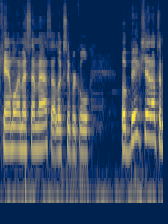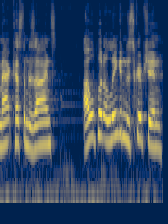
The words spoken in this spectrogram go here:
Camo MSM mask, that looks super cool. But big shout out to Mac Custom Designs. I will put a link in the description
